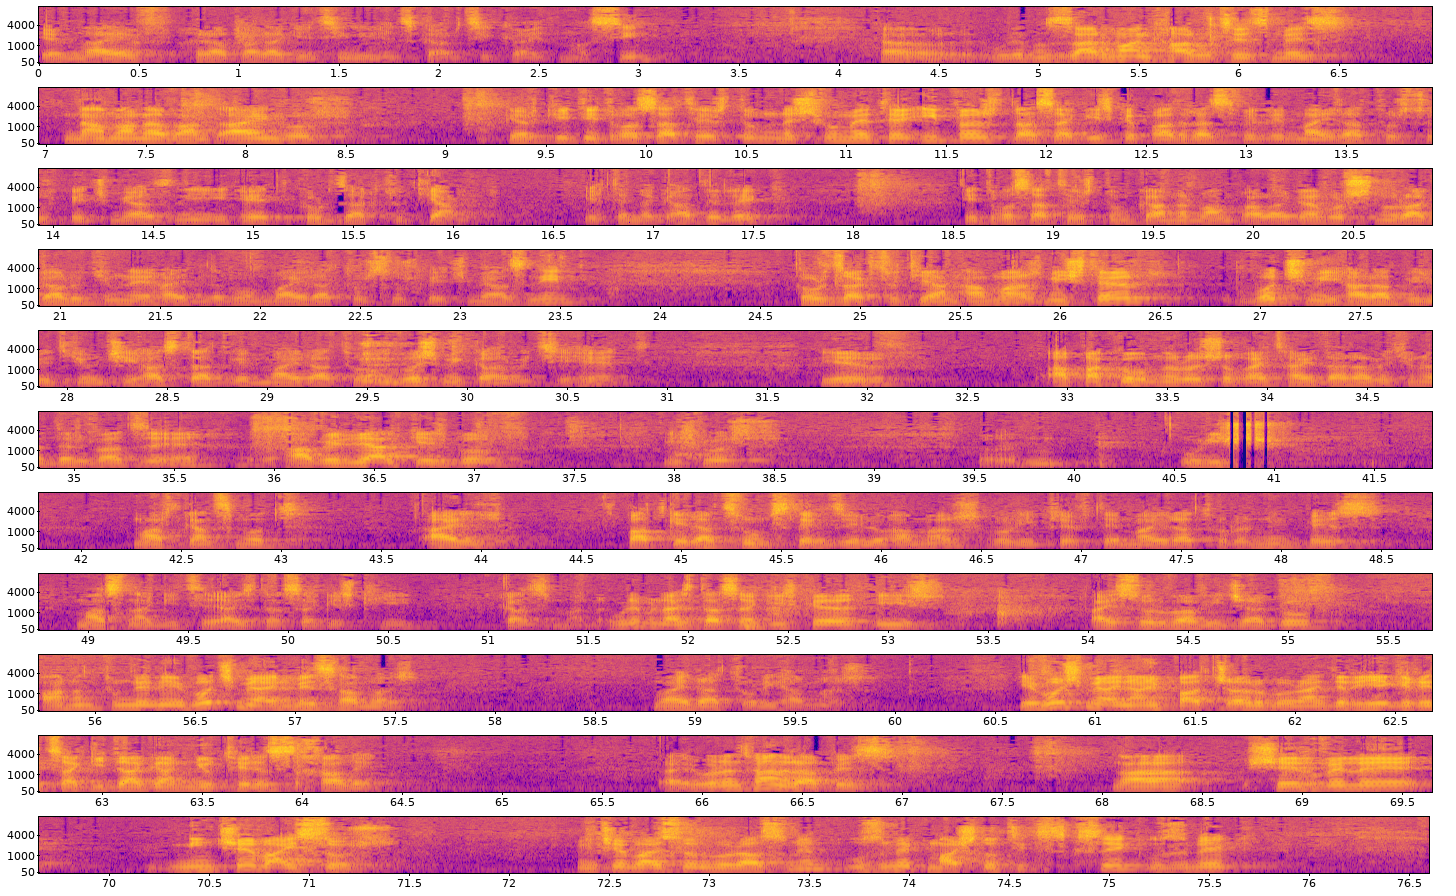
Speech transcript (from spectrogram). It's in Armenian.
եւ նաեւ հրապարակեցին իրենց կարծիքը այդ մասին։ հա, Ուրեմն զարմանք հարուցեց մեզ նամանավանդ այն, որ Գրքի տիտղոսաթերթում նշվում է, թե իբր դասագիրքը պատրաստվել է Մայրաթուր Սուրբ Էջմիածնի հետ գործակցությամբ։ Եթե նկատել եք, տիտղոսաթերթում կա նման параграф, որ շնորհակալություն է հայտնվում Մայրաթուր Սուրբ Էջմիածնին գործակցության համար, մինչդեռ ոչ մի հարաբերություն չի հաստատվել Մայրաթուրի ոչ մի կառույցի հետ եւ ապա կողմնորոշող այդ հայտարարությունը դրված է հավելյալ կերպով ինչ որ ուրիշ մարդկանց մոտ այլ պատկերացում ստեղծելու համար, որ իբրև թե մայրաթորը նույնպես մասնագից է այս դասագիրքի կազմանը։ Ուրեմն այս դասագիրքը իր այսօրվա վիճակով անընդունելի է ոչ միայն մեզ համար, մայրաթորի համար, եւ ոչ միայն այն պատճառով, որ այնտեղ եկեղեցագիտական նյութերը սխալ են, այլ որ ընդհանրապես նա շեղվել է մինչև այսօր։ Մինչև այսօր որ ասում եմ, ուզում եք Մաշտոցից սկսեք, ուզում եք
